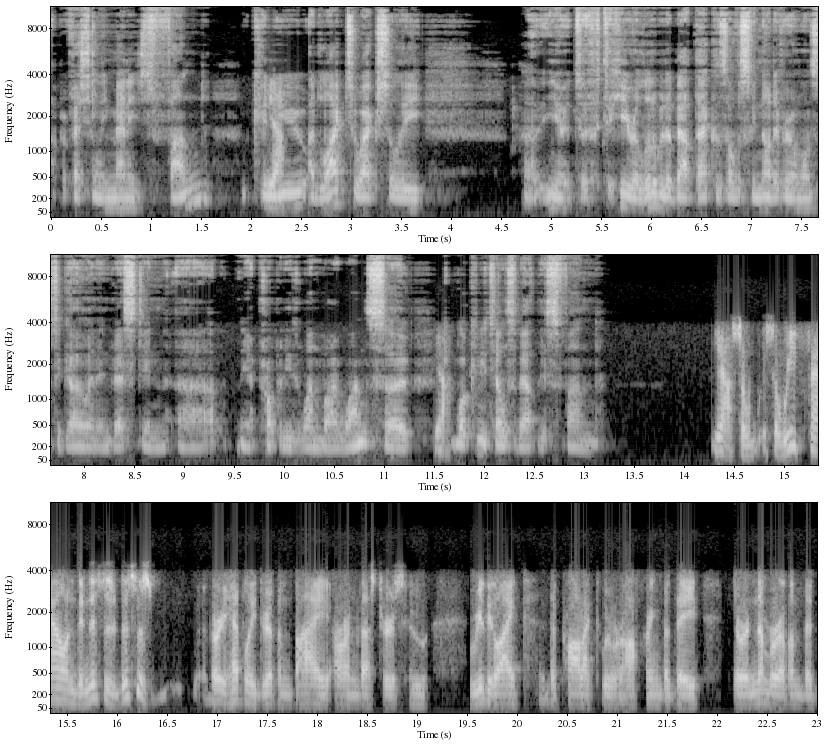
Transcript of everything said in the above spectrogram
a professionally managed fund. Can yeah. you? I'd like to actually. Uh, you know, to, to hear a little bit about that because obviously not everyone wants to go and invest in uh, you know properties one by one. So, yeah. what can you tell us about this fund? Yeah, so so we found, and this is this was very heavily driven by our investors who really liked the product we were offering, but they there were a number of them that,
